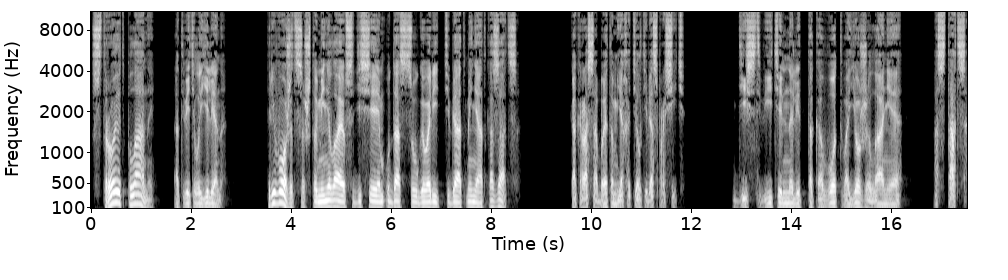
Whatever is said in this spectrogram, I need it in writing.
«Строит планы», — ответила Елена. «Тревожится, что Менелаю с Одиссеем удастся уговорить тебя от меня отказаться». «Как раз об этом я хотел тебя спросить. Действительно ли таково твое желание остаться?»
